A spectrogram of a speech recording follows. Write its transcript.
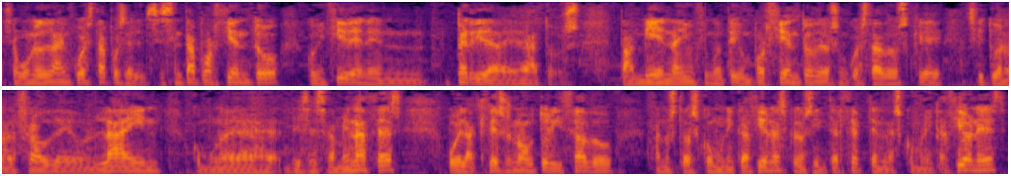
según la encuesta, pues el 60% coinciden en pérdida de datos. También hay un 51% de los encuestados que sitúan al fraude online como una de, de esas amenazas, o el acceso no autorizado a nuestras comunicaciones, que nos intercepten las comunicaciones.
